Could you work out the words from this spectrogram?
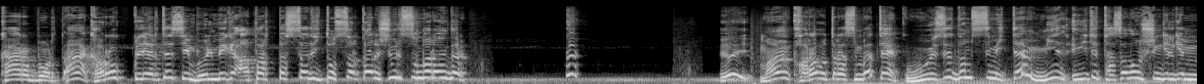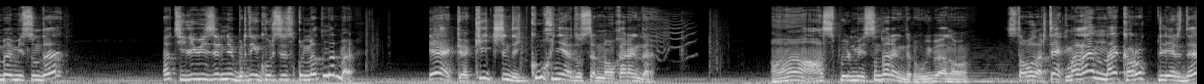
карборд а коробкілерді сен бөлмеге апарып таста дейді достар қара жүрсін қараңдар. Ей маған қарап отырасың ба? Так өзі дым істемейді да мен үйді тазалау үшін келгенмін ба мен сонда? А телевизоріне бірдеңе көрсетіп қоймадыңдар ма так китчен дейді кухня достар мынау қараңдар. А ас бөлмесін қараңдар ойбай анау. Ұстап алар так маған мына коробкілерді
